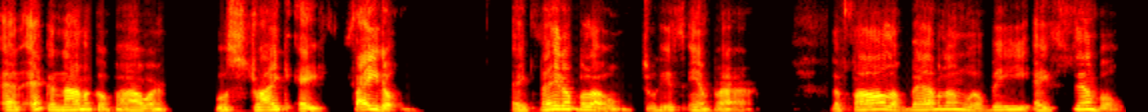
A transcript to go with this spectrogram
and economical power will strike a fatal, a fatal blow to his empire. The fall of Babylon will be a symbol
